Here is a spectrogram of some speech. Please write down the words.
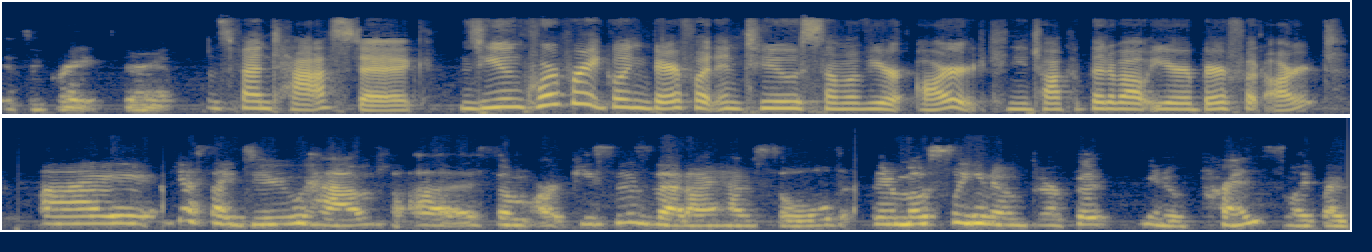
It's a great experience. It's fantastic. Do you incorporate going barefoot into some of your art? Can you talk a bit about your barefoot art? I yes, I do have uh, some art pieces that I have sold. They're mostly you know barefoot you know prints, like my,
